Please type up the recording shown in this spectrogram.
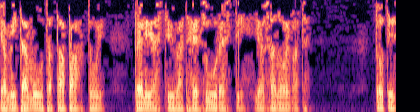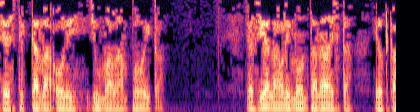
ja mitä muuta tapahtui, peljästyivät he suuresti ja sanoivat, totisesti tämä oli Jumalan poika ja siellä oli monta naista, jotka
